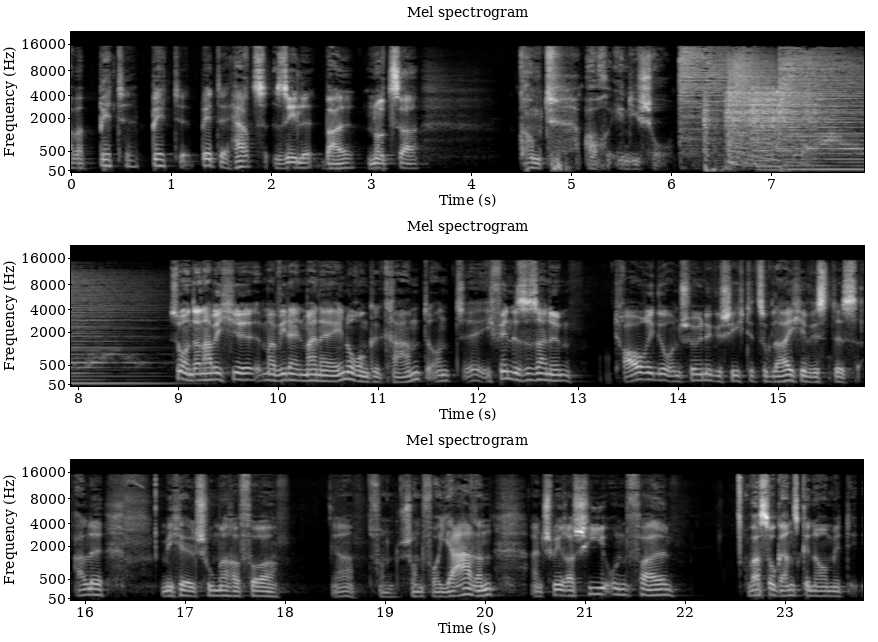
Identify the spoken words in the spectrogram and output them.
Aber bitte, bitte, bitte, Herz, Seele, Ball, Nutzer, kommt auch in die Show. So, und dann habe ich äh, mal wieder in meiner Erinnerung gekramt und äh, ich finde, es ist eine traurige und schöne Geschichte zugleich. Ihr wisst es alle. Michael Schumacher vor, ja, von, schon vor Jahren, ein schwerer Skiunfall. Was so ganz genau mit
